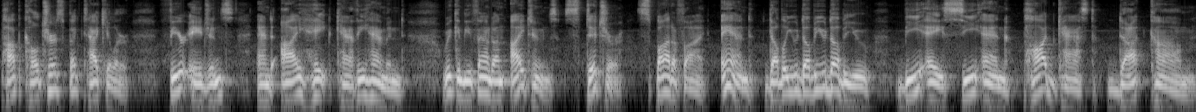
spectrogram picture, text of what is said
Pop Culture Spectacular, Fear Agents, and I Hate Kathy Hammond, We can be found on iTunes, Stitcher, Spotify, and www.bacnpodcast.com.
